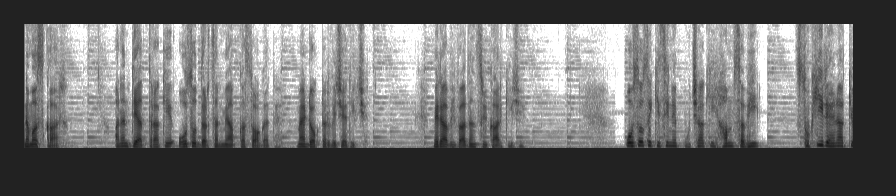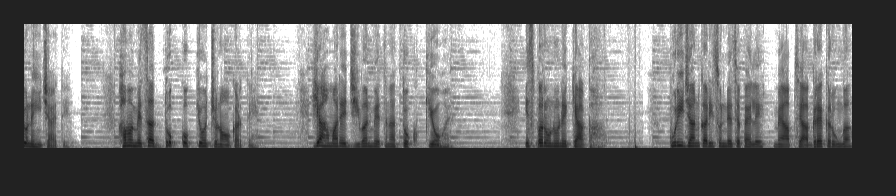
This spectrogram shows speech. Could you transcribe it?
नमस्कार। अनंत यात्रा के ओसो दर्शन में आपका स्वागत है। मैं डॉक्टर विजय दीक्षित। मेरा अभिवादन स्वीकार कीजिए। ओसो से किसी ने पूछा कि हम सभी सुखी रहना क्यों नहीं चाहते? हम हमेशा दुख को क्यों चुनाव करते हैं? या हमारे जीवन में इतना दुख क्यों है? इस पर उन्होंने क्या कहा? पूरी जानकारी सुनने से पहले मैं आपसे आग्रह करूँगा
